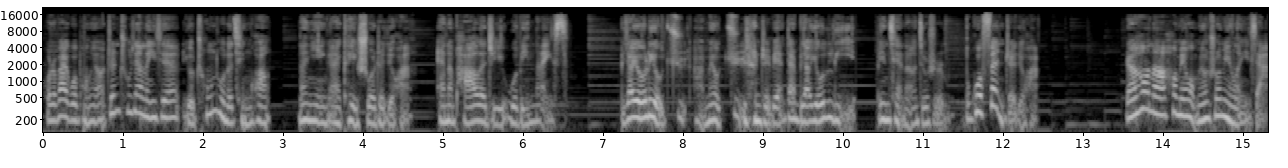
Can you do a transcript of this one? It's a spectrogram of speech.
或者外国朋友真出现了一些有冲突的情况，那你应该可以说这句话：“An apology would be nice。”比较有理有据啊，没有据这边，但是比较有理，并且呢就是不过分这句话。然后呢，后面我们又说明了一下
